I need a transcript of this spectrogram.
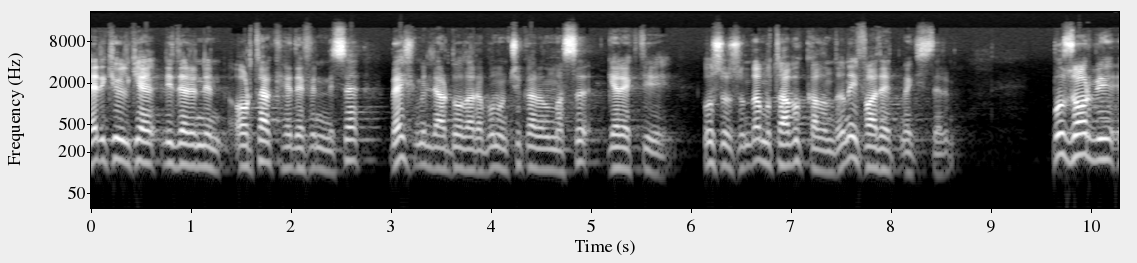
her iki ülke liderinin ortak hedefinin ise 5 milyar dolara bunun çıkarılması gerektiği hususunda mutabık kalındığını ifade etmek isterim. Bu zor bir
